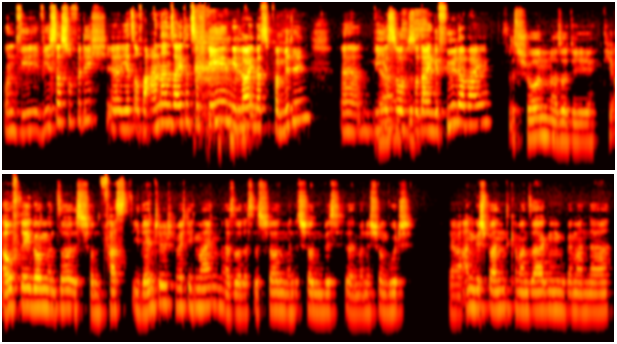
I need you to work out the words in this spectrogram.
Und wie, wie ist das so für dich, äh, jetzt auf der anderen Seite zu stehen, den Leuten das zu vermitteln? Äh, wie Ja, ist so, ist- so dein Gefühl dabei? Es ist schon, also die, die Aufregung und so ist schon fast identisch, möchte ich meinen. Also das ist schon, man ist schon ein bisschen, man ist schon gut ja, angespannt, kann man sagen, wenn man da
